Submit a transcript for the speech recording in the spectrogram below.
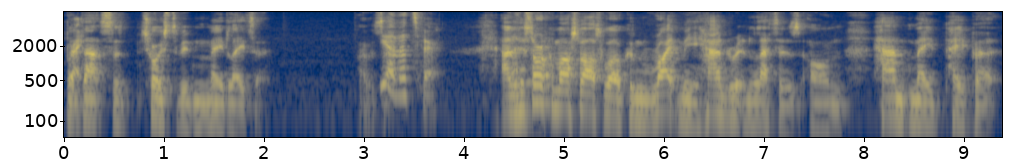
But Right. that's a choice to be made later. I would say. yeah, that's fair. And the historical martial arts world can write me handwritten letters on handmade paper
